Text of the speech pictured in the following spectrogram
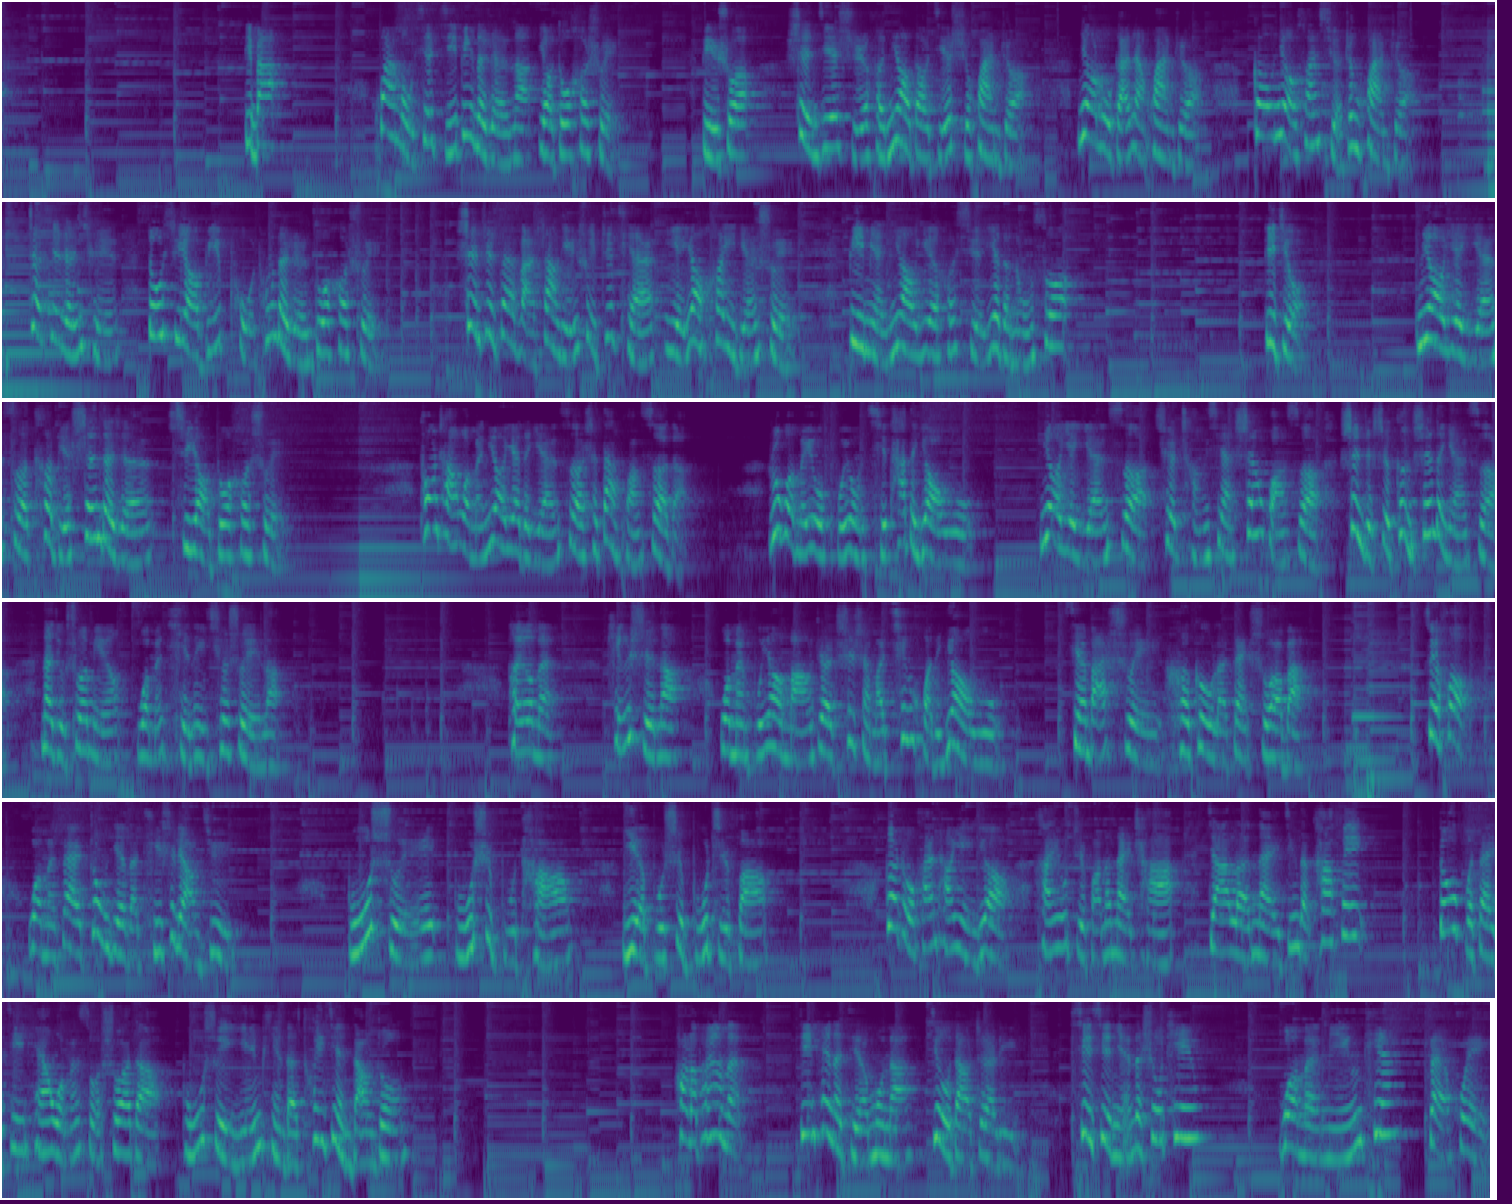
第八，患某些疾病的人呢，要多喝水。比如说，肾结石和尿道结石患者、尿路感染患者、高尿酸血症患者，这些人群都需要比普通的人多喝水，甚至在晚上临睡之前也要喝一点水，避免尿液和血液的浓缩。第九，尿液颜色特别深的人需要多喝水。通常我们尿液的颜色是淡黄色的。如果没有服用其他的药物，尿液颜色却呈现深黄色，甚至是更深的颜色，那就说明我们体内缺水了。朋友们，平时呢，我们不要忙着吃什么清火的药物，先把水喝够了再说吧。最后，我们再重点的提示两句：补水不是补糖。也不是补脂肪，各种含糖饮料、含有脂肪的奶茶、加了奶精的咖啡，都不在今天我们所说的补水饮品的推荐当中。好了，朋友们，今天的节目呢就到这里，谢谢您的收听，我们明天再会。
